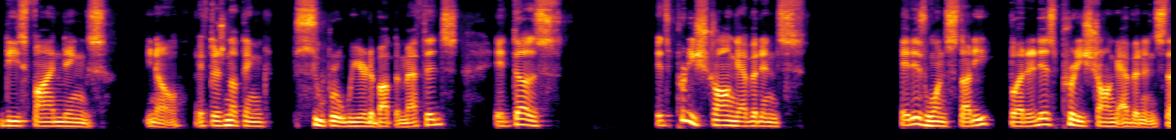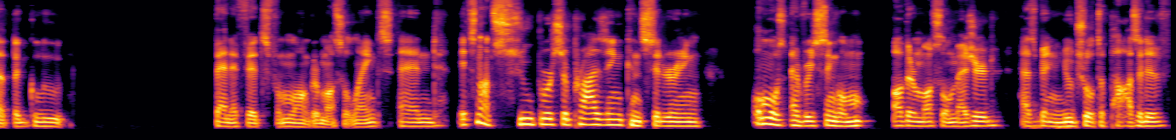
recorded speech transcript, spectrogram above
these findings, you know, if there's nothing super weird about the methods, it does, it's pretty strong evidence. It is one study, but it is pretty strong evidence that the glute benefits from longer muscle lengths. And it's not super surprising considering almost every single other muscle measured has been neutral to positive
